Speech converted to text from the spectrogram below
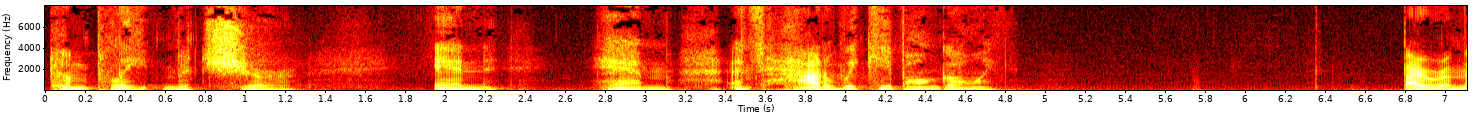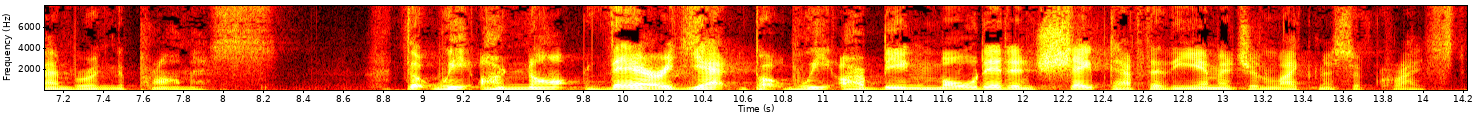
complete, mature in Him. And how do we keep on going? By remembering the promise that we are not there yet, but we are being molded and shaped after the image and likeness of Christ.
